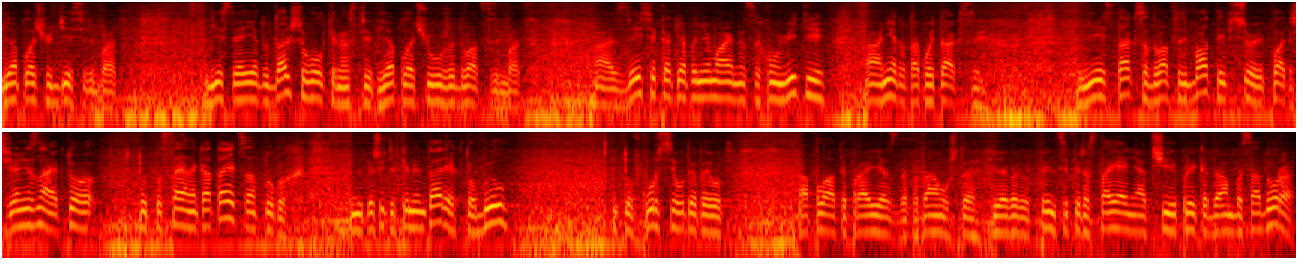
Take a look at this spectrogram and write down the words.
я плачу 10 бат. Если я еду дальше Волкина-стрит, я плачу уже 20 бат. А здесь, как я понимаю, на Сахумвите а, нету такой таксы. Есть такса 20 бат и все, и платишь. Я не знаю, кто тут постоянно катается на туках. Напишите в комментариях, кто был, кто в курсе вот этой вот оплаты проезда, потому что, я говорю, в принципе, расстояние от Чаепрыка до Амбассадора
